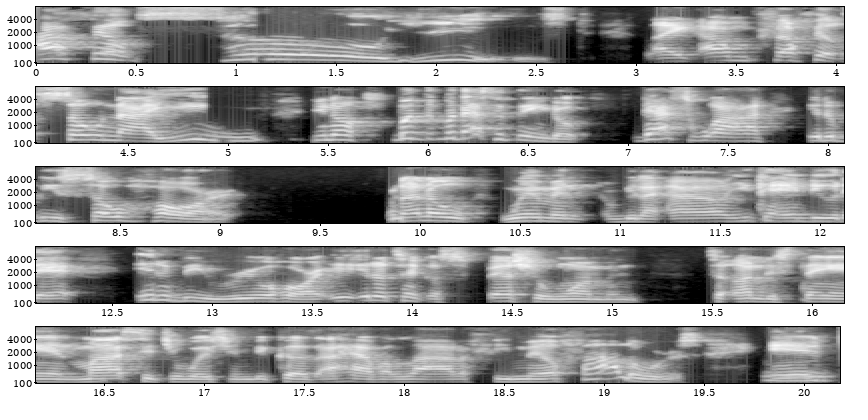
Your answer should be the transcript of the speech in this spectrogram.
I felt so used. Like I'm, I felt so naive, you know. But but that's the thing though. That's why it'll be so hard. And I know women will be like, "Oh, you can't do that." It'll be real hard. It, it'll take a special woman to understand my situation because I have a lot of female followers. And,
